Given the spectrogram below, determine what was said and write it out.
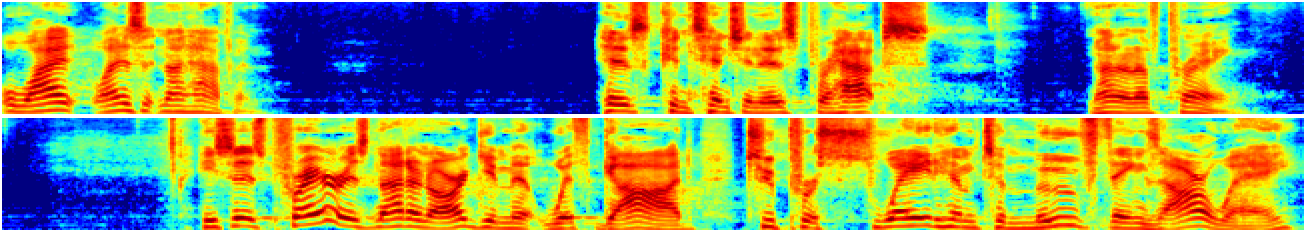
Well, why, why does it not happen? His contention is perhaps not enough praying. He says prayer is not an argument with God to persuade him to move things our way,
